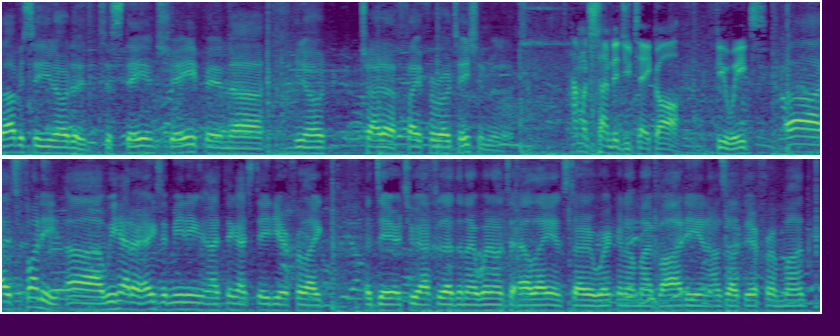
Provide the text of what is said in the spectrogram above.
But obviously, you know, to, to stay in shape and, uh, you know, try to fight for rotation minutes. How much time did you take off? Few weeks? Uh, it's funny. Uh, we had our exit meeting. I think I stayed here for like a day or two after that. Then I went out to LA and started working on my body, and I was out there for a month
